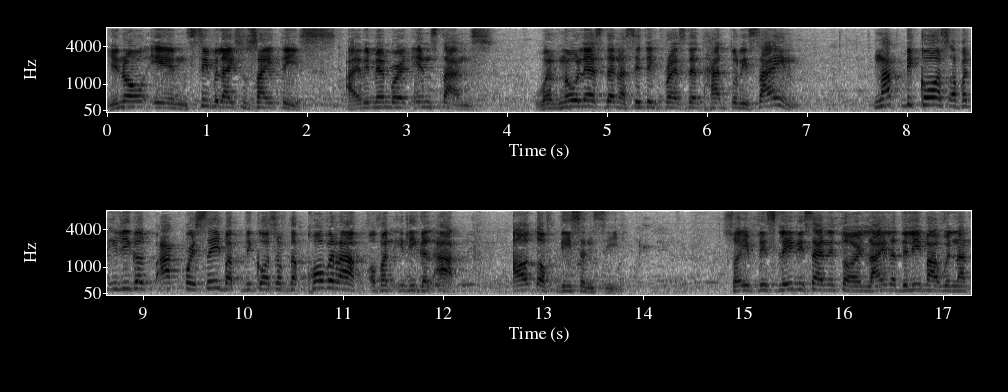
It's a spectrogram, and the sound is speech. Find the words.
You know, in civilized societies, I remember an instance where no less than a sitting president had to resign. Not because of an illegal act per se, but because of the cover-up of an illegal act out of decency. So if this lady senator, Laila de Lima, will not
